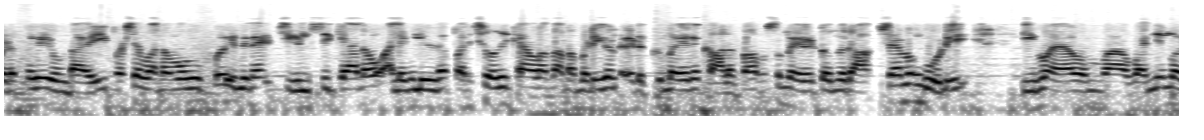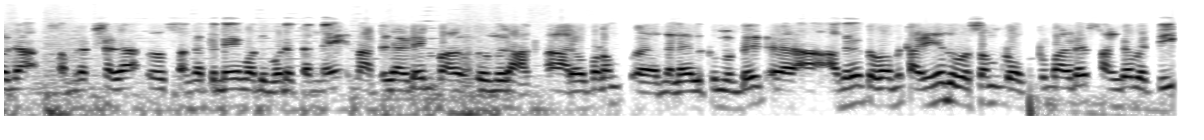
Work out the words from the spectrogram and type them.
പെടുത്തുകയുണ്ടായി. പക്ഷെ വനംവകുപ്പ് ഇതിനെ ചികിത്സിക്കാനോ അല്ലെങ്കിൽ ഇതിനെ പരിശോധിക്കാനുള്ള നടപടികൾ എടുക്കുന്നതിന് കാലതാമസം നേരിട്ടുന്ന ഒരു ആക്ഷേപം കൂടി ഈ വന്യമൃഗ സംരക്ഷക സംഘത്തിന്റെയും അതുപോലെ തന്നെ നാട്ടുകാരുടെയും ഭാഗത്തു നിന്നൊരു ആരോപണം നിലനിൽക്കുന്നുണ്ട്. അതിനെ തുടർന്ന് കഴിഞ്ഞ ദിവസം ഡോക്ടർമാരുടെ സംഘം എത്തി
